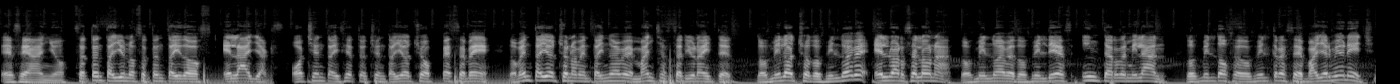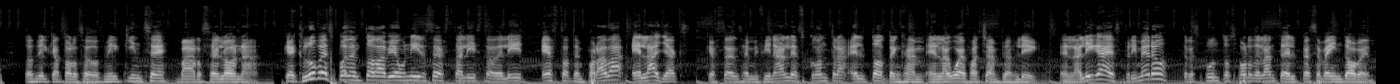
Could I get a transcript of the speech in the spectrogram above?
ese año. 71-72 el Ajax. 87-88 PSV. 98-99 Manchester United. 2008-2009 el Barcelona. 2009-2010 Inter de Milán. 2012-2013 Bayern Múnich. 2014-2015 Barcelona. ¿Qué clubes pueden todavía unirse a esta lista de elite esta temporada? El Ajax, que está en semifinales contra el Tottenham en la UEFA Champions League. En la liga es primero, tres puntos por delante del PSV Eindhoven.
